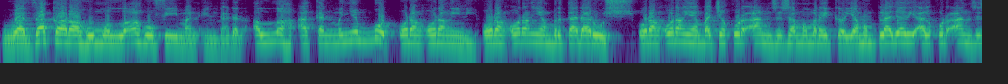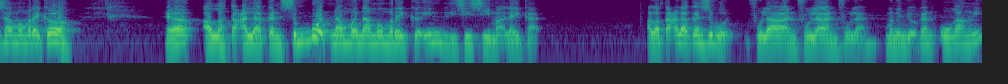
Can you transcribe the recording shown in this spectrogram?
Wa zakarahumullahu fi man inda dan Allah akan menyebut orang-orang ini. Orang-orang yang bertadarus. Orang-orang yang baca Quran sesama mereka. Yang mempelajari al-Quran sesama mereka. Ya Allah Taala akan sebut nama-nama mereka ini di sisi malaikat Allah Taala akan sebut fulan fulan fulan. Menunjukkan orang ni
